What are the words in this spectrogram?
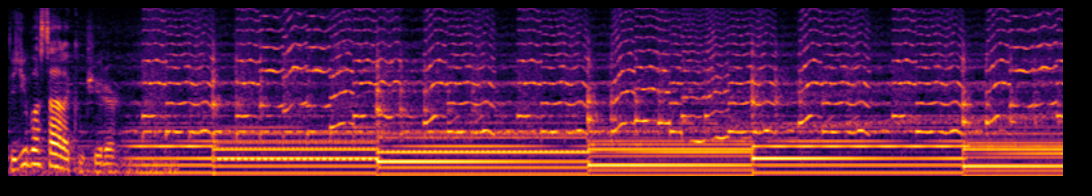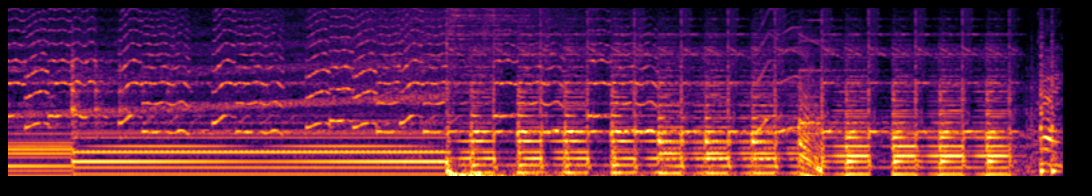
Did you bust out a computer? Okay.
